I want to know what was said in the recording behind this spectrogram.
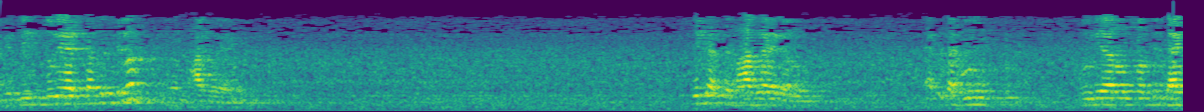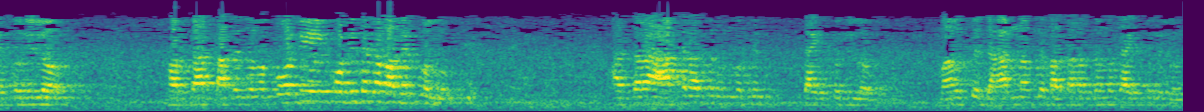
আগে দিন দূরে একসাথে ছিল, ভাগ হয়ে গেল। ঠিক আছে, ভাগ হয়ে গেল। একটা গ্রুপ, দুনিয়ার উন্নতির দায়িত্ব নিল। সরকার তাদের জন্য কোটি কোটি টাকা বাজেট করল। আর যারা আখেরাতের উন্নতির দায়িত্ব নিল, মানুষকে জাহান্নামকে বাঁচানোর জন্য দায়িত্ব নিল,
